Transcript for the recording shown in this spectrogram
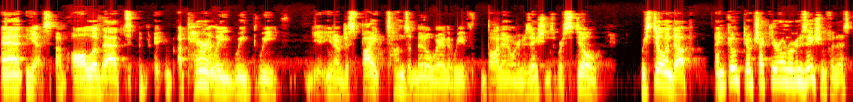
And yes, of all of that, apparently we, we, you know, despite tons of middleware that we've bought in organizations, we're still, we still end up and go, go check your own organization for this.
